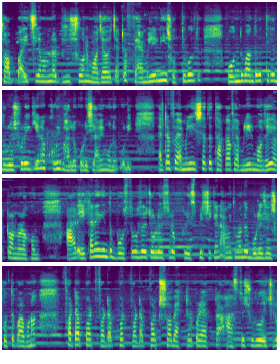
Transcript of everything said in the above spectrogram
সবাই ছিলাম আমরা, ভীষণ মজা হয়েছে। একটা ফ্যামিলি নিয়ে সত্যি বলতে বন্ধু বান্ধবের থেকে দূরে সরে গিয়ে না খুবই ভালো করেছি আমি মনে করি। একটা ফ্যামিলির সাথে থাকা ফ্যামিলির মজাই একটা অন্যরকম। আর এখানে কিন্তু বসতে বসতে চলে এসেছিল ক্রিসপি চিকেন আমি তোমাদের বলে শেষ করতে পারব না। ফটাফট ফটাফট ফটাফট সব একটার পরে একটা আসতে শুরু হয়েছিল।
